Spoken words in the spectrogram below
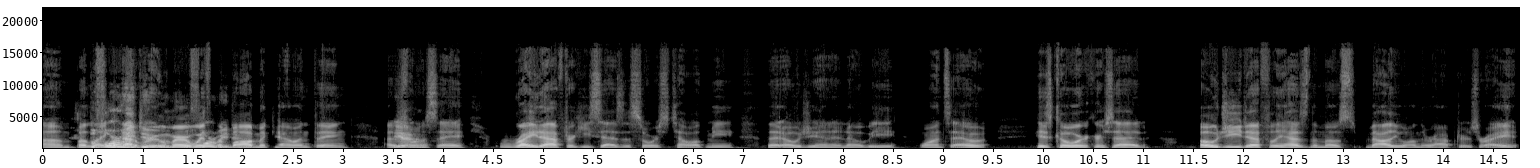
Um, but Before we like that do- rumor with the we do. Bob McCown thing, I just Yeah. want to say right after he says a source told me that OG Anunoby wants out, his coworker said, OG definitely has the most value on the Raptors, right?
